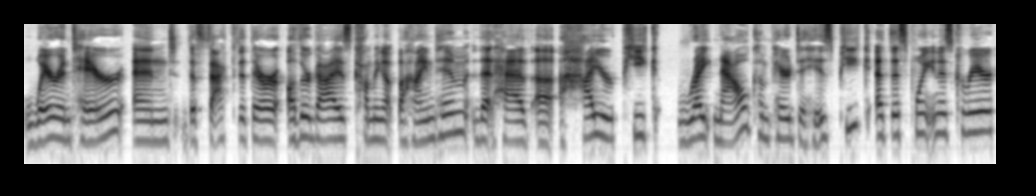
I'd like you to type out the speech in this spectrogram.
wear and tear and the fact that there are other guys coming up behind him that have a, higher peak right now compared to his peak at this point in his career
